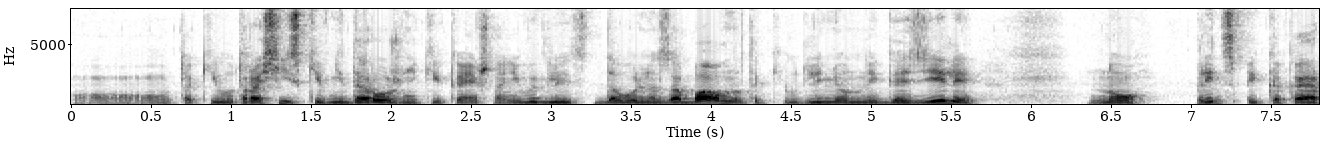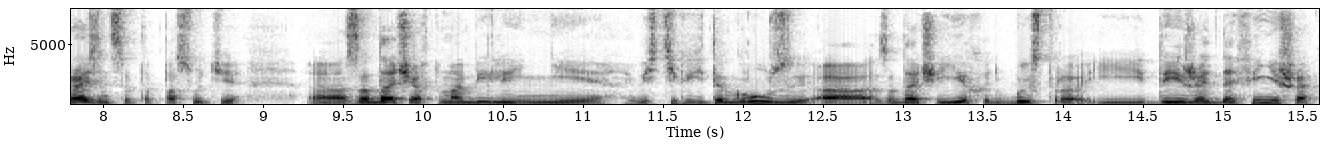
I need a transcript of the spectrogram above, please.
Э, такие вот российские внедорожники, конечно, они выглядят довольно забавно, такие удлиненные газели, но, в принципе, какая разница, это, по сути, э, задача автомобилей не вести какие-то грузы, а задача ехать быстро и доезжать до финиша.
